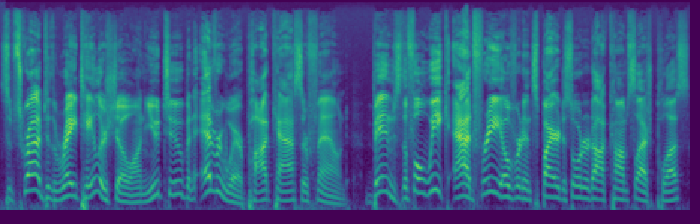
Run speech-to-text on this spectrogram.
Subscribe to The Ray Taylor Show on YouTube and everywhere podcasts are found. Binge the full week ad-free over at inspireddisorder.com slash plus.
